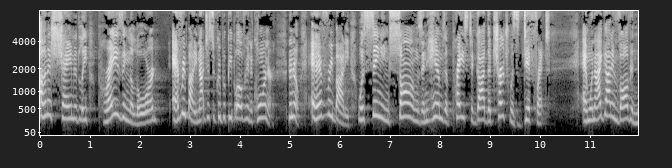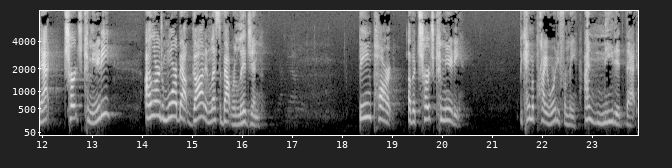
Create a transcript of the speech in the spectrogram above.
unashamedly praising the Lord Everybody, not just a group of people over in the corner. No, no. Everybody was singing songs and hymns of praise to God. The church was different. And when I got involved in that church community, I learned more about God and less about religion. Being part of a church community became a priority for me. I needed that.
